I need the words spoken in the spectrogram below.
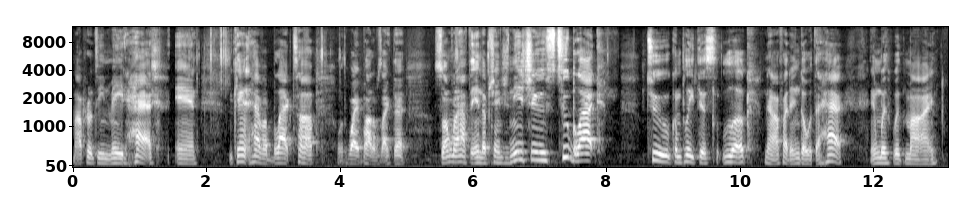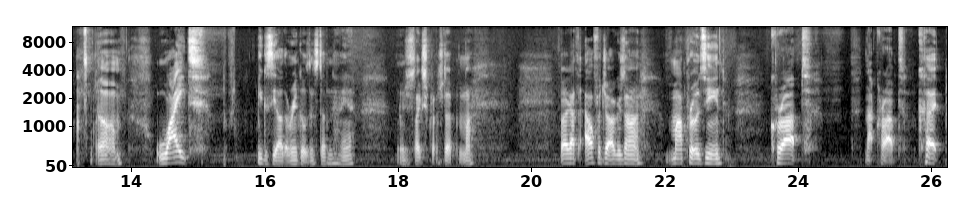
My Protein made hat, and you can't have a black top with white bottoms like that. So I'm gonna have to end up changing these shoes to black to complete this look. Now, if I didn't go with the hat and with with my um, white, you can see all the wrinkles and stuff now. Yeah, I'm just like scrunched up. My, but I got the Alpha joggers on, my protein, cropped not cropped, cut,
